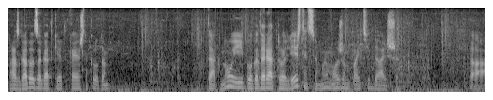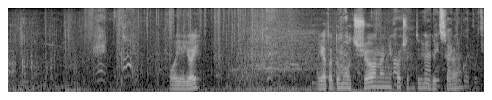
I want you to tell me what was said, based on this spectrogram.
Разгадывать загадки, это, конечно, круто. Так, ну и благодаря той лестнице мы можем пойти дальше. Так. Ой-ой-ой. А я-то думал, что она не хочет двигаться, Надо а? другой путь.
